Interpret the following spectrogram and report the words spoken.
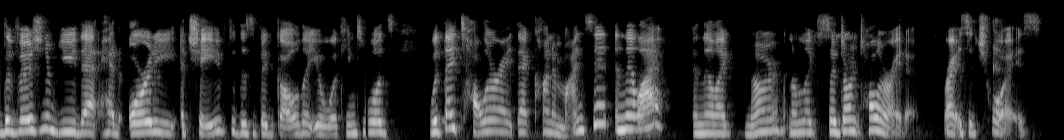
The version of you that had already achieved this big goal that you're working towards, would they tolerate that kind of mindset in their life? And they're like, no. And I'm like, so don't tolerate it. Right? It's a choice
